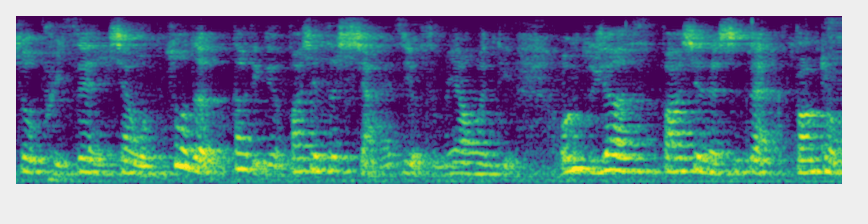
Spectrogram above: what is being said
做 present 一下，我们做的到底有发现这小孩子有什么样问题？我们主要发现的是在 frontal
